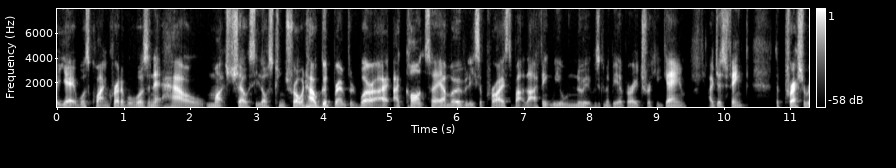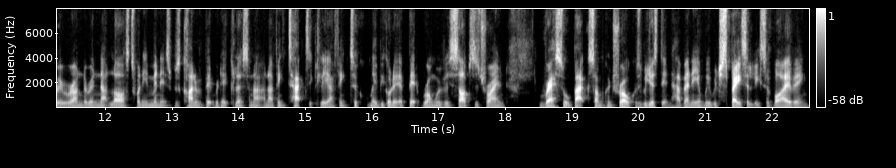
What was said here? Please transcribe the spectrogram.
but yeah, it was quite incredible, wasn't it? How much Chelsea lost control and how good Brentford were. I, I can't say I'm overly surprised about that. I think we all knew it was going to be a very tricky game. I just think the pressure we were under in that last 20 minutes was kind of a bit ridiculous. And I, and I think tactically, I think Tuchel maybe got it a bit wrong with his subs to try and wrestle back some control because we just didn't have any and we were just basically surviving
